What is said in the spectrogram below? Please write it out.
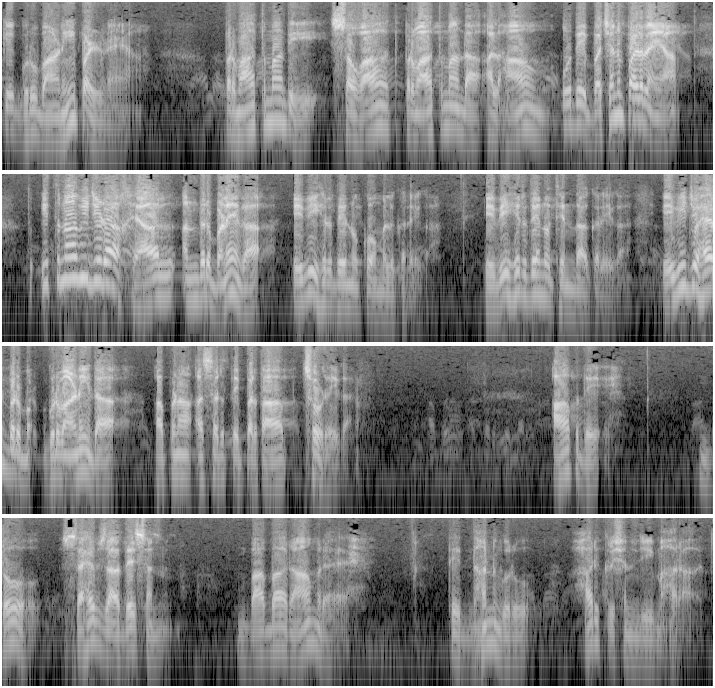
ਕਿ ਗੁਰੂ ਬਾਣੀ ਪੜ ਰਹੇ ਆ। ਪਰਮਾਤਮਾ ਦੀ ਸੌਗਾਤ, ਪਰਮਾਤਮਾ ਦਾ ਅਲਹਾਮ, ਉਹਦੇ ਬਚਨ ਪੜ ਰਹੇ ਆ, ਤਾਂ ਇਤਨਾ ਵੀ ਜਿਹੜਾ ਖਿਆਲ ਅੰਦਰ ਬਣੇਗਾ ਇਹ ਵੀ ਹਿਰਦੇ ਨੂੰ ਕੋਮਲ ਕਰੇਗਾ। ਇਹ ਵੀ ਹਿਰਦੇ ਨੂੰ ਥਿੰਦਾ ਕਰੇਗਾ। ਇਹ ਵੀ ਜੋ ਹੈ ਗੁਰਬਾਣੀ ਦਾ ਆਪਣਾ ਅਸਰ ਤੇ ਪ੍ਰਤਾਪ ਛੋੜੇਗਾ। ਆਪ ਦੇ ਦੋ ਸਹਿਬਜ਼ਾਦੇ ਸਨ। ਬਾਬਾ ਰਾਮ ਰਾਏ ਤੇ ਧੰਨ ਗੁਰੂ ਹਰਿਕ੍ਰਿਸ਼ਨ ਜੀ ਮਹਾਰਾਜ।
